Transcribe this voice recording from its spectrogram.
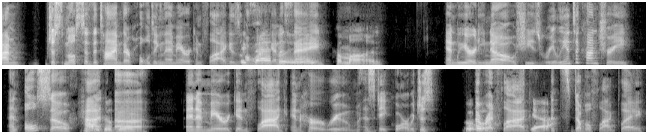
I'm just most of the time they're holding the American flag is all I'm going to say. Come on. And we already know she's really into country and also had uh, an American flag in her room as decor, which is a red flag. yeah. It's double flag play.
